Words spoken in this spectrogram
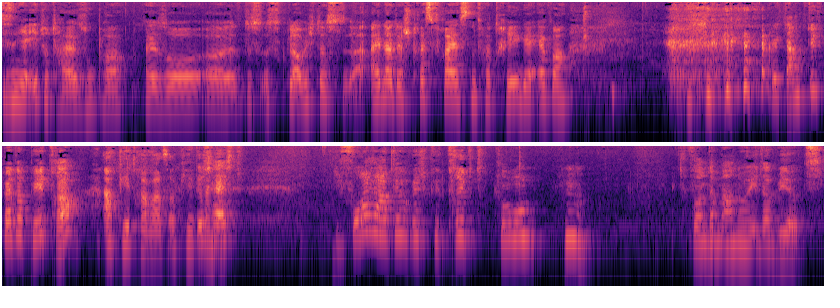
Die sind ja eh total super. Also äh, das ist, glaube ich, das einer der stressfreiesten Verträge ever. Bedank dich bei der Petra. Ah, Petra war es, okay. Das danke. heißt, die Vorlage habe ich gekriegt hm, von der Manuela Wirz,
